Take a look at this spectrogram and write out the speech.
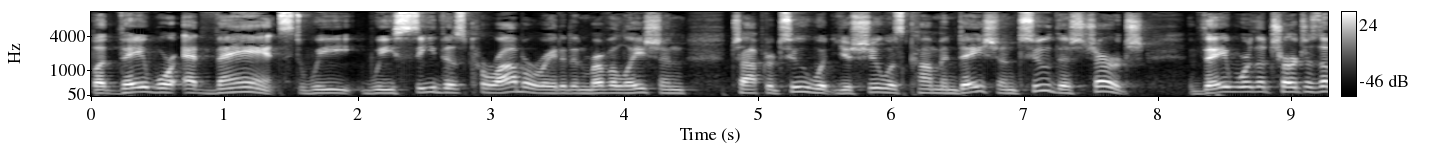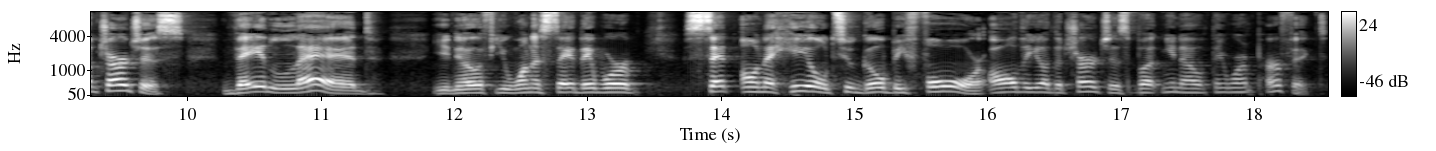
but they were advanced. We we see this corroborated in revelation chapter 2 with yeshua's commendation to this church. They were the churches of churches. They led you know if you want to say they were set on a hill to go before all the other churches but you know they weren't perfect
